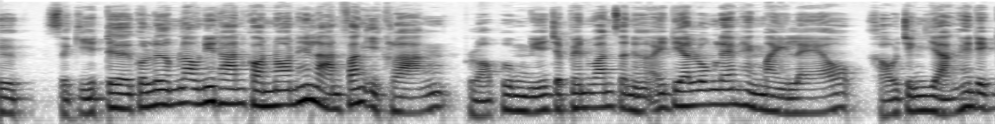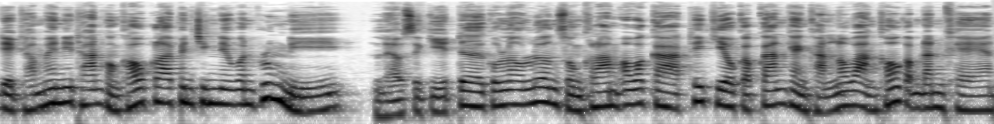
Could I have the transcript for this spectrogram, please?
ดึก สกีเตอร์ก็เริ่มเล่านิทานก่อนนอนให้หลานฟังอีกครั้ง เพราะพรุ่งนี้จะเป็นวันเสนอไอเดียโรงแรมแห่งใหม่แล้ว เขาจึงอยากให้เด็กๆทำให้นิทานของเขากลายเป็นจริงในวันพรุ่งนี้ แล้วสกีเตอร์ก็เล่าเรื่องสงครามอวกาศที่เกี่ยวกับการแข่งขันระหว่างเขากับดันแคน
